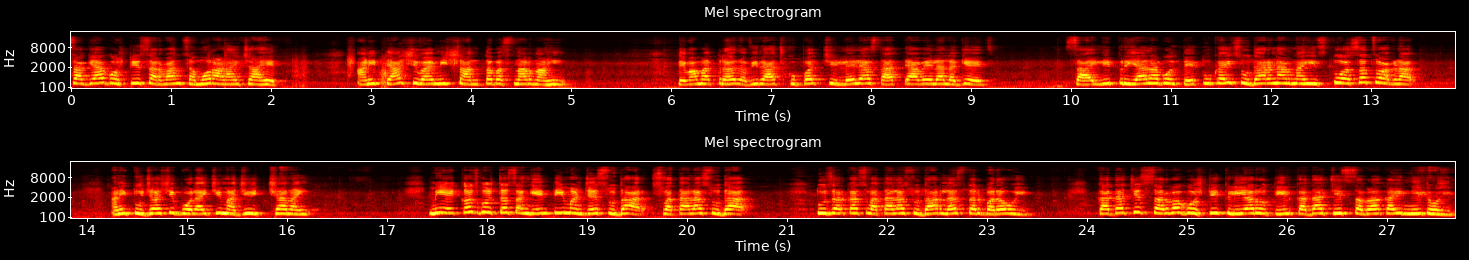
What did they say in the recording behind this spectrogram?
सगळ्या गोष्टी सर्वांसमोर आणायच्या आहेत. आणि त्याशिवाय मी शांत बसणार नाही. तेव्हा मात्र रविराज खूपच चिडलेले असतात. त्यावेळेला लगेच सायली प्रियाला बोलते तू काही सुधारणार नाहीस तू असंच वागणार आणि तुझ्याशी बोलायची माझी इच्छा नाही. मी एकच गोष्ट सांगेन ती म्हणजे सुधार स्वतःला सुधार. तू जर का स्वतःला सुधारलंस तर बरं होईल. कदाचित सर्व गोष्टी क्लिअर होतील कदाचित सगळं काही नीट होईल.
